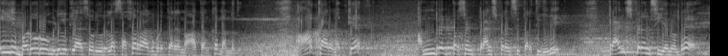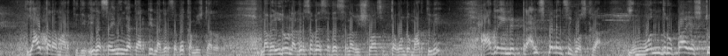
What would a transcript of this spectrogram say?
ಎಲ್ಲಿ ಬಡವರು ಮಿಡಲ್ ಕ್ಲಾಸ್ ಅವರು ಇವರೆಲ್ಲ ಸಫರ್ ಆಗಿಬಿಡ್ತಾರೆ ಅನ್ನೋ ಆತಂಕ ನನ್ನದು. ಆ ಕಾರಣಕ್ಕೆ ಹಂಡ್ರೆಡ್ ಪರ್ಸೆಂಟ್ ಟ್ರಾನ್ಸ್ಪರೆನ್ಸಿ ತರ್ತಿದ್ದೀವಿ ಟ್ರಾನ್ಸ್ಪರೆನ್ಸಿ ಏನು ಅಂದರೆ ಯಾವ ಥರ ಮಾಡ್ತಿದ್ದೀವಿ ಈಗ ಸೈನಿಂಗ್ ಅಥಾರಿಟಿ ನಗರಸಭೆ ಕಮಿಷನರ್ ಅವರು. ನಾವೆಲ್ಲರೂ ನಗರಸಭೆ ಸದಸ್ಯರನ್ನ ವಿಶ್ವಾಸಕ್ಕೆ ತಗೊಂಡು ಮಾಡ್ತೀವಿ. ಆದರೆ ಇಲ್ಲಿ ಟ್ರಾನ್ಸ್ಪರೆನ್ಸಿಗೋಸ್ಕರ ಒಂದು ರೂಪಾಯಿಯಷ್ಟು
